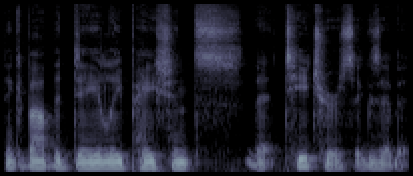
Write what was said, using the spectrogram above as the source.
Think about the daily patience that teachers exhibit,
